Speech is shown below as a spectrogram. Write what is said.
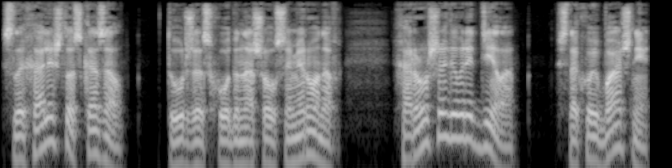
Слыхали, что сказал?» Тут же сходу нашелся Миронов. «Хорошее, — говорит, — дело. С такой башни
